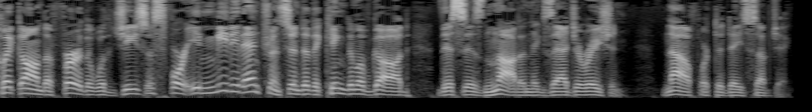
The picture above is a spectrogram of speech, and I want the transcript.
Click on the Further with Jesus for immediate entrance into the kingdom of God. This is not an exaggeration. Now for today's subject.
